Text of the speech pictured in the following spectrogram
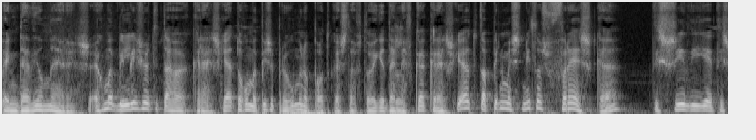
52 μέρες. Έχουμε μιλήσει ότι τα κρασιά, το έχουμε πει σε προηγούμενο podcast αυτό, για τα λευκά κρασιά, του τα πίνουμε συνήθως φρέσκα τη ίδια τη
